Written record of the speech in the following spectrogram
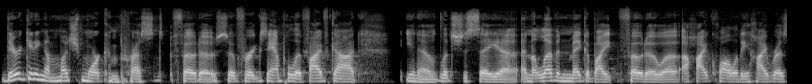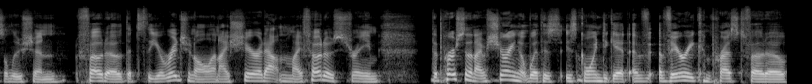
they're getting a much more compressed photo. So, for example, if I've got, you know, let's just say a, an 11 megabyte photo, a, a high quality, high resolution photo that's the original, and I share it out in my photo stream, the person that I'm sharing it with is, is going to get a, a very compressed photo.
